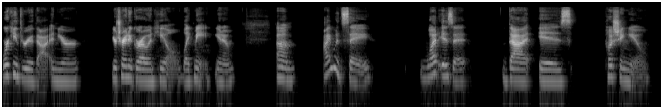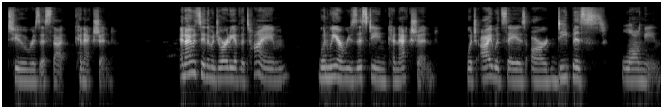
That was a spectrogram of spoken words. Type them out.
working through that and you're you're trying to grow and heal like me, you know. Um I would say what is it that is pushing you to resist that connection? And I would say the majority of the time when we are resisting connection, which I would say is our deepest longing.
